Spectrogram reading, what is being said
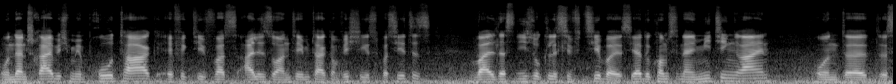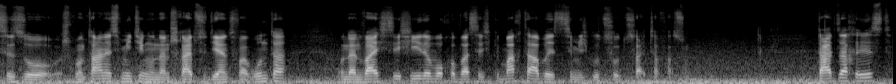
und dann schreibe ich mir pro Tag effektiv, was alles so an dem Tag am Wichtiges passiert ist, weil das nicht so klassifizierbar ist. Ja, du kommst in ein Meeting rein und äh, das ist so ein spontanes Meeting und dann schreibst du dir einfach runter und dann weiß ich jede Woche, was ich gemacht habe, ist ziemlich gut zur Zeiterfassung. Tatsache ist,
